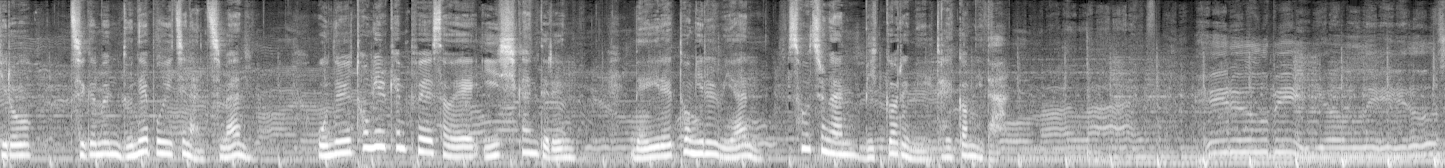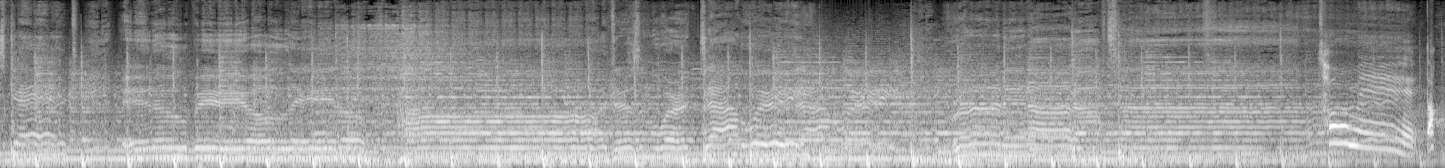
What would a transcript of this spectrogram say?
비록 지금은 눈에 보이진 않지만 오늘 통일 캠프에서의 이 시간들은 내일의 통일을 위한 소중한 밑거름이 될 겁니다. 딱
